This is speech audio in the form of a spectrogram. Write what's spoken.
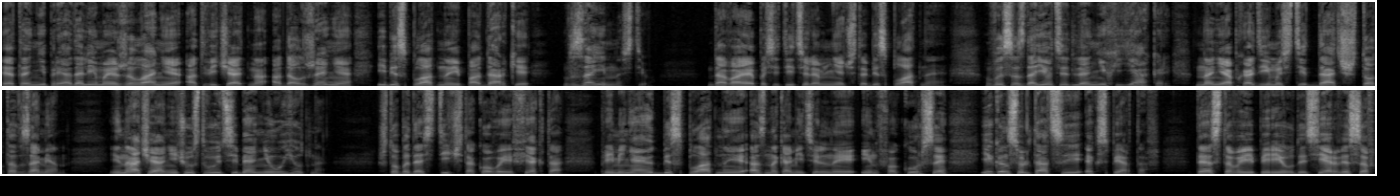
это непреодолимое желание отвечать на одолжения и бесплатные подарки взаимностью. Давая посетителям нечто бесплатное, вы создаете для них якорь на необходимости дать что-то взамен, иначе они чувствуют себя неуютно. Чтобы достичь такого эффекта, применяют бесплатные ознакомительные инфокурсы и консультации экспертов – тестовые периоды сервисов,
